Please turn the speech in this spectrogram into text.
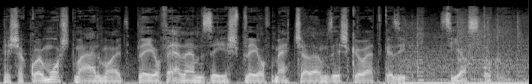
és akkor most már majd playoff elemzés, playoff meccs elemzés következik. Sziasztok!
